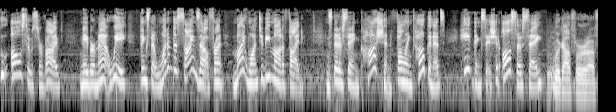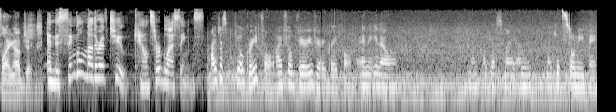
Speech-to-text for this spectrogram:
who also survived, neighbor Matt Week thinks that one of the signs out front might want to be modified. Instead of saying caution, falling coconuts, he thinks it should also say Look out for uh, flying objects. And the single mother of two counts her blessings. I just feel grateful. I feel very, very grateful. And, you know, my, I guess my um, my kids still need me.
